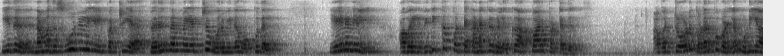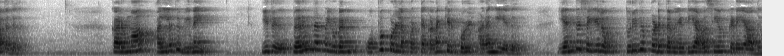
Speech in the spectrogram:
இது நமது சூழ்நிலையை பற்றிய பெருந்தன்மையற்ற ஒருவித ஒப்புதல். ஏனெனில் அவை விதிக்கப்பட்ட கணக்குகளுக்கு அப்பாற்பட்டது. அவற்றோடு தொடர்பு கொள்ள முடியாதது. கர்மா அல்லது வினை. இது பெருந்தன்மையுடன் ஒப்புக்கொள்ளப்பட்ட கணக்கிற்குள் அடங்கியது. எந்த செயலும் துரிதப்படுத்த வேண்டிய அவசியம் கிடையாது.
